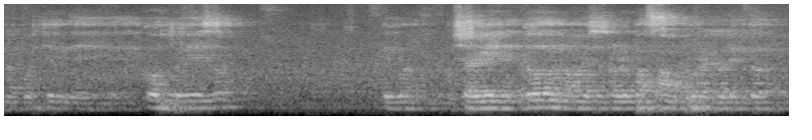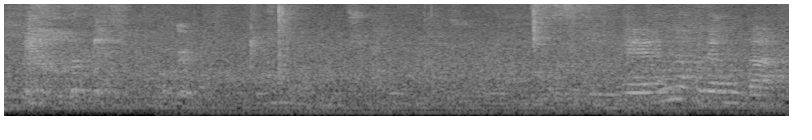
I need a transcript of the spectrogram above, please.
una cuestión de, costo y eso. Que bueno, como ya viene todo, no, eso no lo pasamos por el colector. Eh, una pregunta,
